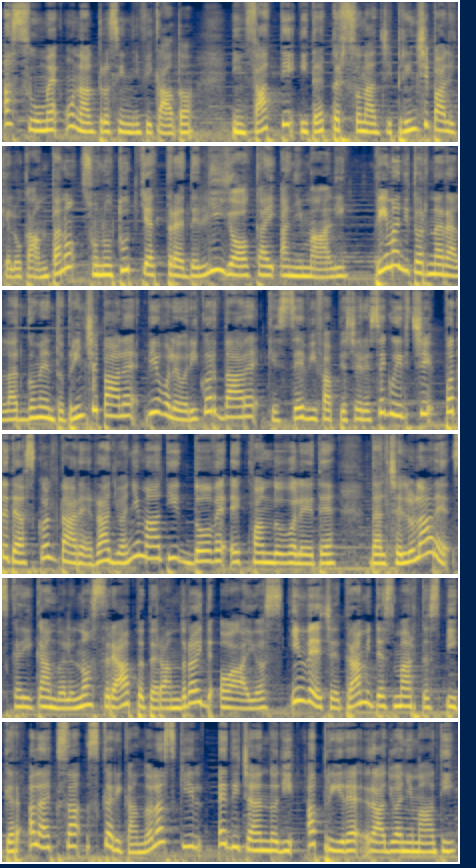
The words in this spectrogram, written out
assume un altro significato. Infatti, i tre personaggi principali che lo cantano sono tutti e tre degli yokai animali. Prima di tornare all'argomento principale, vi volevo ricordare che se vi fa piacere seguirci, potete ascoltare Radio Animati dove e quando volete, dal cellulare scaricando le nostre app per Android o iOS, invece tramite smart speaker Alexa scaricando la skill e dicendo di aprire Radio Animati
